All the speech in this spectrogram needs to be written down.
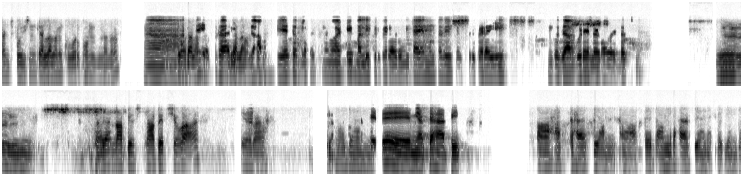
మంచి పొజిషన్కి వెళ్ళాలని కోరుకుంటున్నాను ఆ, చూడాలి అంటే ఒకసారి ఎలా జాబ్ ఉంటుందో. సిఎస్ఎఫ్లోకి వచ్చిన కాబట్టి మళ్ళీ ప్రిపేర్ అవ్వడానికి టైం ఉంటుంది. ప్రిపేర్ అయ్యి ఇంకో జాబ్ కూడా వెళ్ళడం వెళ్ళొచ్చు. అదే నా పేరు నా పేరు శివ. అయితే మీ అక్క హ్యాపీ. అక్క హ్యాపీ అక్క అయితే అందరూ హ్యాపీ అని ప్రజెంట్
